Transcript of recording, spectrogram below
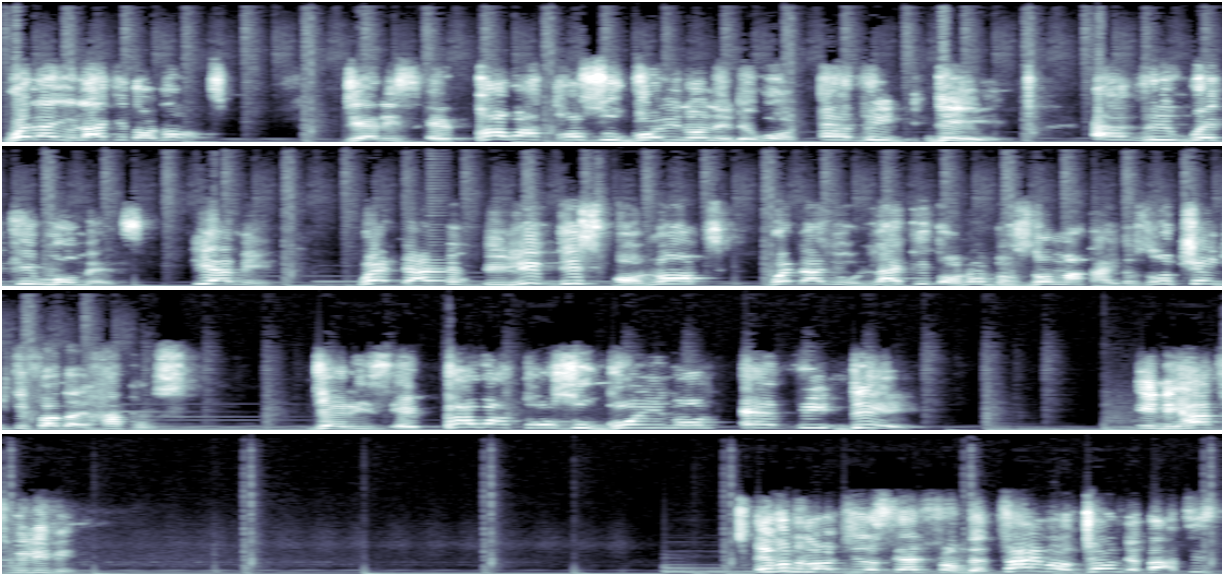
Whether you like it or not, there is a power tussle going on in the world every day, every waking moment. Hear me. Whether you believe this or not, whether you like it or not, does not matter. It does not change the fact that it happens. There is a power tussle going on every day in the heart we live in. Even the Lord Jesus said, from the time of John the Baptist,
